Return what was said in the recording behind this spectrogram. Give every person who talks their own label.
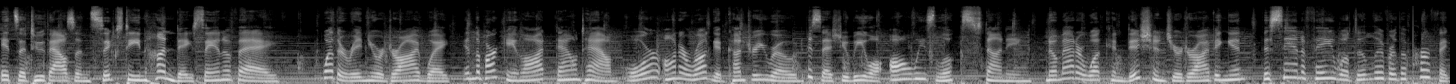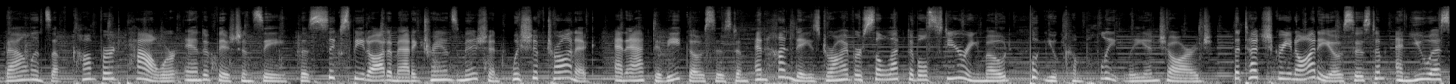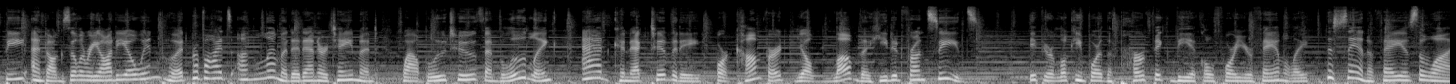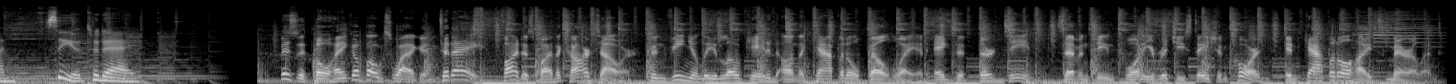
Speaker 1: It's a 2016 Hyundai Santa Fe. Whether in your driveway, in the parking lot, downtown, or on a rugged country road, this SUV will always look stunning. No matter what conditions you're driving in, the Santa Fe will deliver the perfect balance of comfort, power, and efficiency. The six-speed automatic transmission with Shiftronic, an active ecosystem, and Hyundai's driver selectable steering mode put you completely in charge. The touchscreen audio system and USB and auxiliary audio input provides unlimited entertainment, while Bluetooth and BlueLink add connectivity. For comfort, you'll love the heated front seats. If you're looking for the perfect vehicle for your family, the Santa Fe is the one. See it today.
Speaker 2: Visit Pohanka Volkswagen today. Find us by the car tower, conveniently located on the Capitol Beltway at exit 13, 1720 Ritchie Station Court in Capitol Heights, Maryland.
